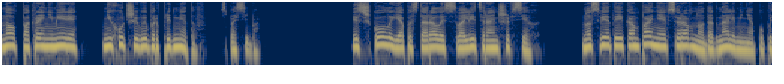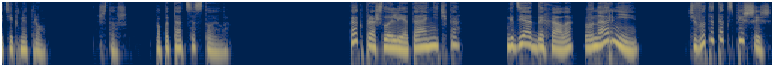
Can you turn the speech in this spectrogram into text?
но, по крайней мере, не худший выбор предметов, спасибо. Из школы я постаралась свалить раньше всех, но Света и компания все равно догнали меня по пути к метро. Что ж, попытаться стоило. «Как прошло лето, Анечка? Где отдыхала? В Нарнии? Чего ты так спешишь?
